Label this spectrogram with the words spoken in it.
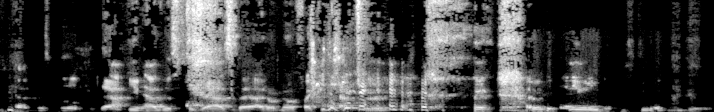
you have this little pizzazz, you have this pizzazz that I don't know if I can capture. I don't think anyone can just do what you do.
